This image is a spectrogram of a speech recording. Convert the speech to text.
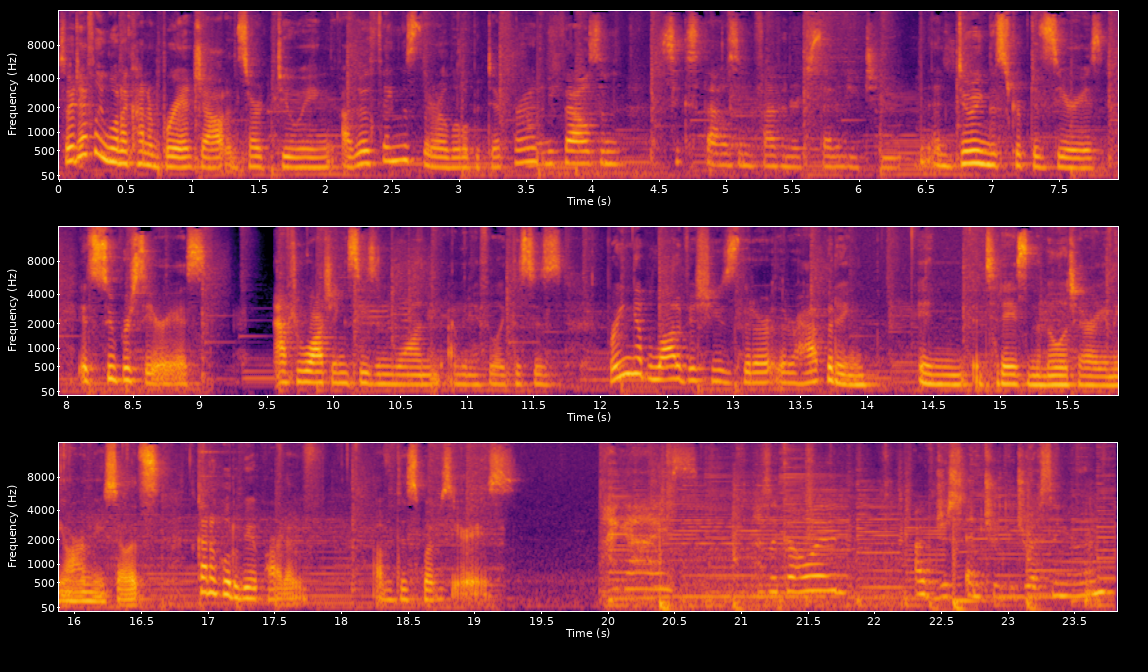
so I definitely want to kind of branch out and start doing other things that are a little bit different. 20,000, 6,572. And doing the scripted series, it's super serious. After watching season one, I mean, I feel like this is bringing up a lot of issues that are, that are happening in, in today's in the military and the army, so it's, it's kind of cool to be a part of, of this web series. Hi guys, how's it going? I've just entered the dressing room.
